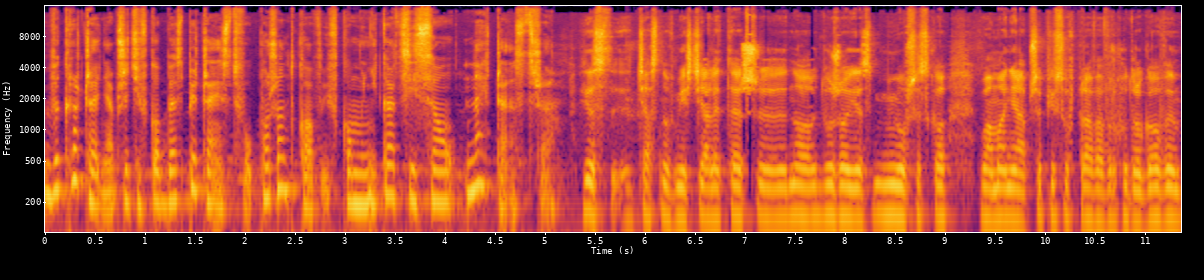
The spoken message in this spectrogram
Wykroczenia przeciwko bezpieczeństwu, porządkowi w komunikacji są najczęstsze. jest ciasno w mieście, ale też y, no, dużo jest mimo wszystko łamania przepisów prawa w ruchu drogowym.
